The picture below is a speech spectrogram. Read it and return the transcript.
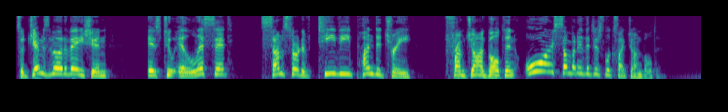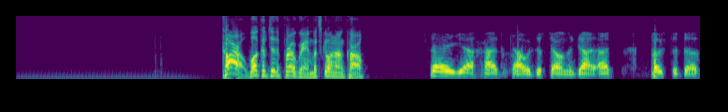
So Jim's motivation is to elicit some sort of TV punditry from John Bolton or somebody that just looks like John Bolton. Carl, welcome to the program. What's going on, Carl? Hey, yeah, I I was just telling the guy I posted a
